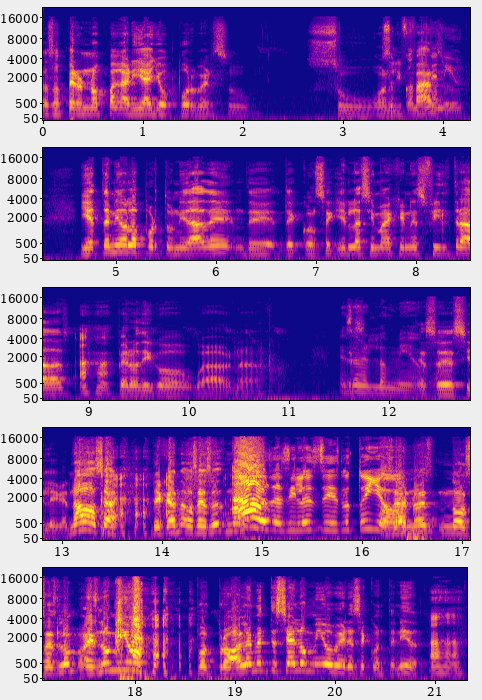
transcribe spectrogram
O sea, pero no pagaría yo por ver su, su OnlyFans. Y he tenido la oportunidad de, de, de conseguir las imágenes filtradas. Ajá. Pero digo, wow, no. Eso es- es lo mío. Eso güey. es ilegal. No, o sea, dejando, o sea, eso es, no, Ah, o sea, sí, lo, sí es lo tuyo. o sea, no es, no, o sea, es lo, es lo mío. Pues probablemente sea lo mío ver ese contenido. Ajá.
